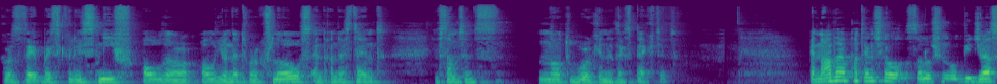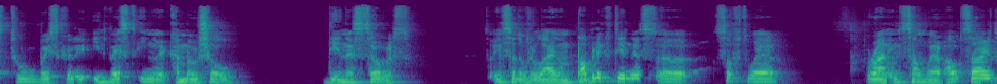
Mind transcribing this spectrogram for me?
because they basically sniff all the all your network flows and understand if something's not working as expected. Another potential solution would be just to basically invest in a commercial DNS service. So instead of relying on public DNS uh, software running somewhere outside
